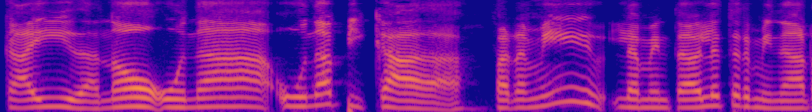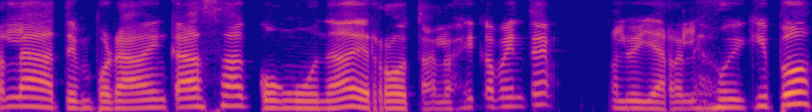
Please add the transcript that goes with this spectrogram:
caída, ¿no? Una, una picada. Para mí, lamentable terminar la temporada en casa con una derrota. Lógicamente, el Villarreal es un equipo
